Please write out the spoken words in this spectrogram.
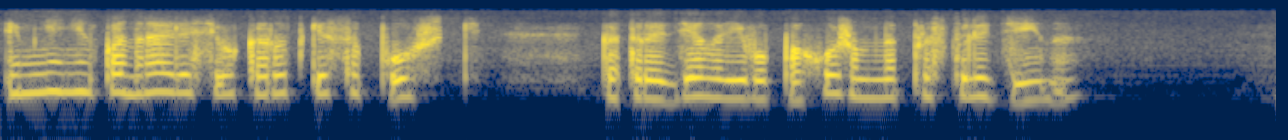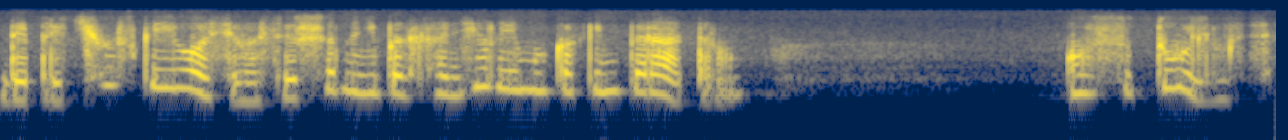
И мне не понравились его короткие сапожки, которые делали его похожим на простолюдина. Да и прическа Иосифа совершенно не подходила ему как императору. Он сутулился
